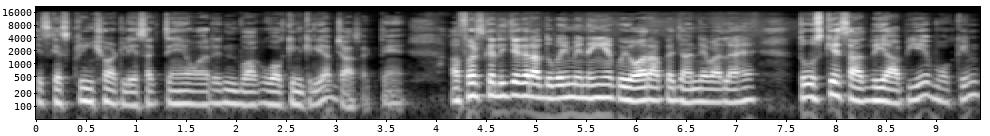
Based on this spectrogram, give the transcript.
इसका स्क्रीनशॉट ले सकते हैं और इन वॉक वॉक इन के लिए आप जा सकते हैं। अब फ़र्ज़ कर लीजिए, अगर आप दुबई में नहीं है, कोई और आपका जानने वाला है तो उसके साथ भी आप ये वॉक इन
